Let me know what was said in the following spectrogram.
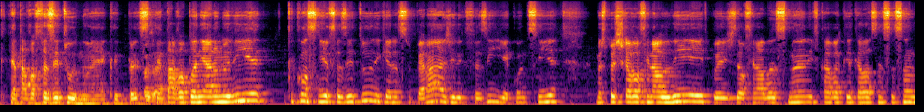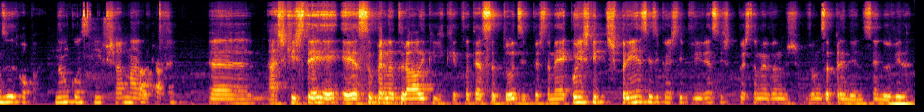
que tentava fazer tudo, não é? Que é. tentava planear o meu dia, que conseguia fazer tudo e que era super ágil e que fazia e acontecia, mas depois chegava ao final do dia e depois ao final da semana e ficava aquela sensação de opa, não consegui fechar nada. Uh, acho que isto é, é, é super natural e que, e que, acontece a todos, e depois também é com este tipo de experiências e com este tipo de vivências que depois também vamos, vamos aprendendo, sem dúvida.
